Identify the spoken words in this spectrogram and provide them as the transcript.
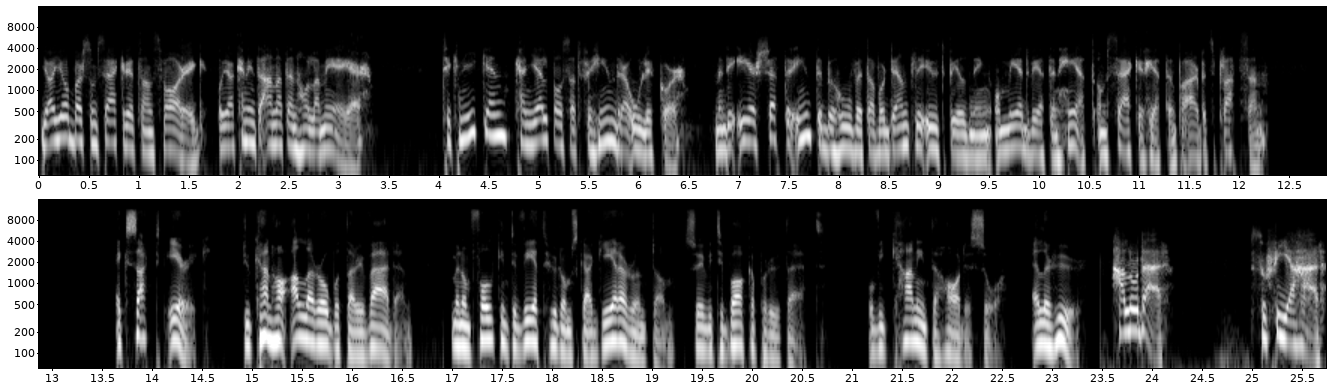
Jag jobbar som säkerhetsansvarig och jag kan inte annat än hålla med er. Tekniken kan hjälpa oss att förhindra olyckor, men det ersätter inte behovet av ordentlig utbildning och medvetenhet om säkerheten på arbetsplatsen. Exakt, Erik. Du kan ha alla robotar i världen, men om folk inte vet hur de ska agera runt dem så är vi tillbaka på ruta ett. Och vi kan inte ha det så, eller hur? Hallå där! Sofia här.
